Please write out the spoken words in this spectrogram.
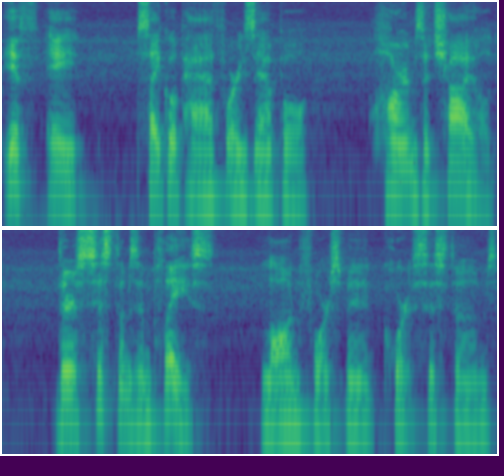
If a psychopath, for example, harms a child, there's systems in place law enforcement, court systems,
